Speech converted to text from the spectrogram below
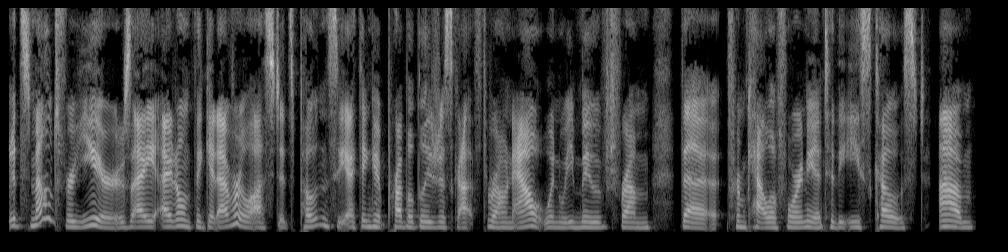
it smelled for years. I, I don't think it ever lost its potency. I think it probably just got thrown out when we moved from the from California to the East Coast. Um,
